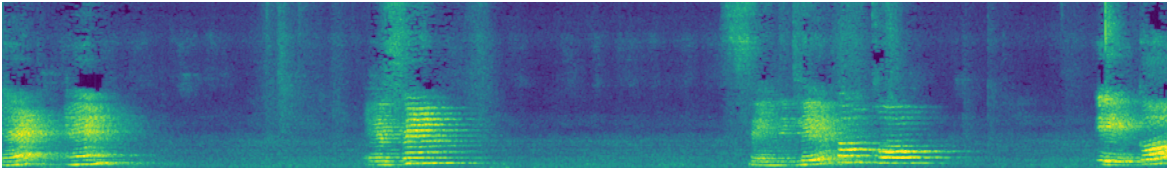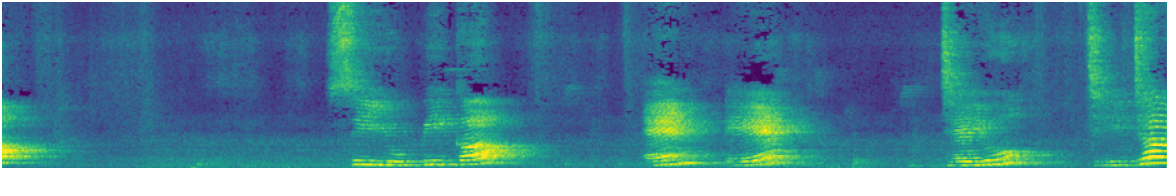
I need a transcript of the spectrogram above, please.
hat and a fan fan એટલે પંખો a cup C U P cup and a J U G jug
